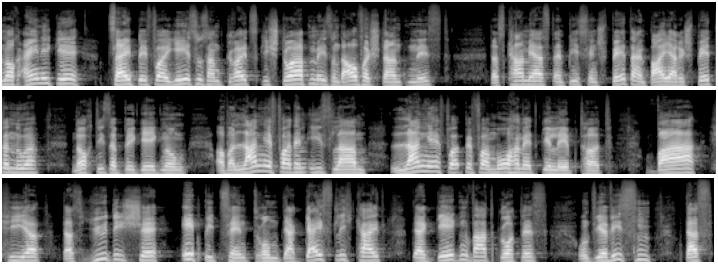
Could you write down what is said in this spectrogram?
noch einige Zeit bevor Jesus am Kreuz gestorben ist und auferstanden ist. Das kam erst ein bisschen später, ein paar Jahre später nur, nach dieser Begegnung. Aber lange vor dem Islam, lange vor, bevor Mohammed gelebt hat, war hier das jüdische Epizentrum der Geistlichkeit, der Gegenwart Gottes. Und wir wissen, dass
